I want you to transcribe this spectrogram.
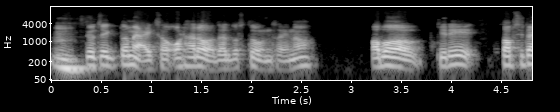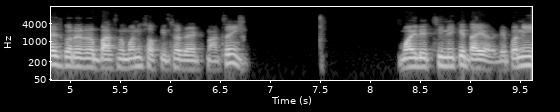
त्यो चाहिँ एकदमै हाई छ अठार हजार जस्तो हुन्छ होइन। अब के अरे सब्सिडाइज गरेर बाँच्न पनि सकिन्छ रेन्टमा चाहिँ। मैले चिनेकै दाईहरूले पनि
